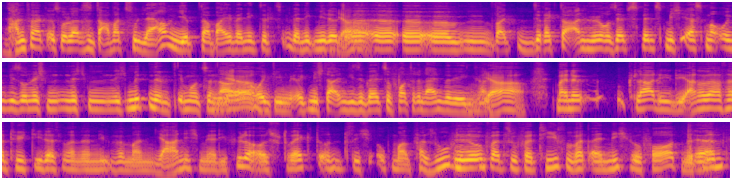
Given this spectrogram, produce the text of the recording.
ein Handwerk ist oder dass es da was zu lernen gibt dabei, wenn ich, das, wenn ich mir das ja. äh, äh, äh, direkter anhöre, selbst wenn es mich erstmal irgendwie so nicht, nicht, nicht mitnimmt emotional, ja. irgendwie ich mich da in diese Welt sofort hineinbewegen kann. Ja, meine, klar, die, die andere Sache ist natürlich die, dass man dann, wenn man ja nicht mehr die Fühler ausstreckt und sich auch mal versucht, mhm. irgendwas zu vertiefen, was einen nicht sofort mitnimmt, ja.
